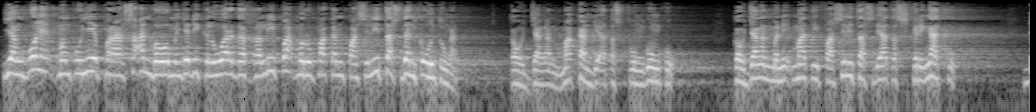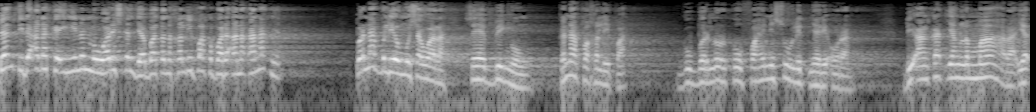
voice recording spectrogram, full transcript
yang boleh mempunyai perasaan bahwa menjadi keluarga khalifah merupakan fasilitas dan keuntungan. Kau jangan makan di atas punggungku. Kau jangan menikmati fasilitas di atas keringatku. Dan tidak ada keinginan mewariskan jabatan khalifah kepada anak-anaknya. Pernah beliau musyawarah, saya bingung, kenapa khalifah? Gubernur Kufah ini sulit nyari orang. Diangkat yang lemah, rakyat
